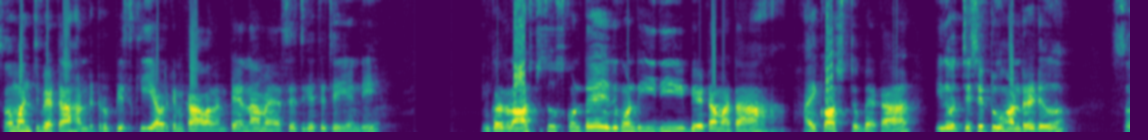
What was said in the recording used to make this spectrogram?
సో మంచి బేట హండ్రెడ్ రూపీస్కి ఎవరికైనా కావాలంటే నా మెసేజ్కి అయితే చేయండి. ఇంకా లాస్ట్ చూసుకుంటే ఇదిగోండి ఇది బేటా మాట హై కాస్ట్ బేటా. ఇది వచ్చేసి టూ హండ్రెడ్ సో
